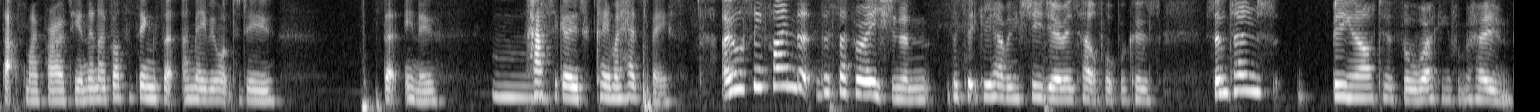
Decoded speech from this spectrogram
that's my priority. And then I've other things that I maybe want to do that you know mm. have to go to clear my headspace. I also find that the separation and particularly having a studio is helpful because sometimes being an artist or working from home,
